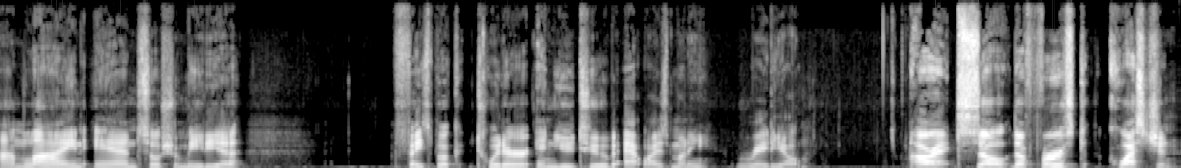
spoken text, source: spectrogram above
online and social media Facebook, Twitter, and YouTube at Wise Money Radio. All right, so the first question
